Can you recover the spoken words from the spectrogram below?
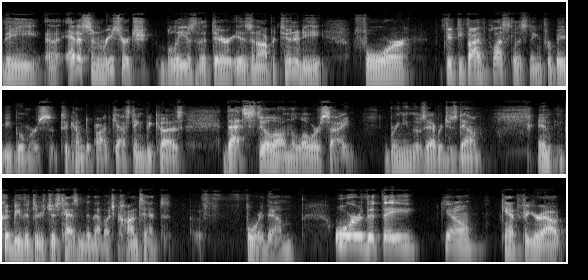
The uh, Edison research believes that there is an opportunity for 55 plus listening for baby boomers to come to podcasting because that's still on the lower side, bringing those averages down. And it could be that there just hasn't been that much content for them, or that they, you know, can't figure out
